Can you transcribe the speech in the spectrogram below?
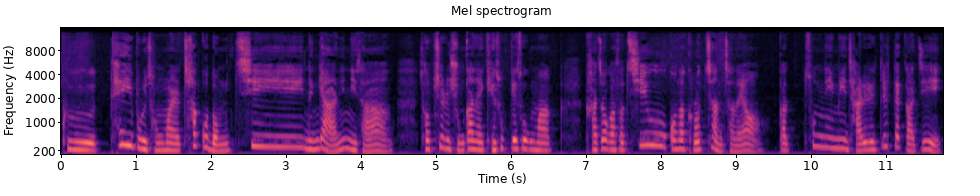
그 테이블이 정말 차고 넘치는 게 아닌 이상 접시를 중간에 계속 계속 막 가져가서 치우거나 그렇지 않잖아요. 그러니까 손님이 자리를 뜰 때까지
